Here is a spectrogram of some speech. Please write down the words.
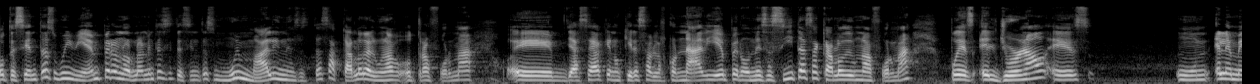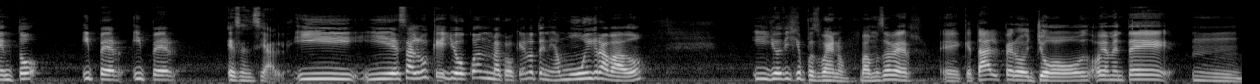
o te sientas muy bien, pero normalmente si te sientes muy mal y necesitas sacarlo de alguna otra forma, eh, ya sea que no quieres hablar con nadie, pero necesitas sacarlo de una forma, pues el journal es un elemento hiper, hiper esencial. Y, es algo que yo cuando me acuerdo que lo tenía muy grabado, y yo dije, pues bueno, vamos a ver eh, qué tal, pero yo obviamente mm,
